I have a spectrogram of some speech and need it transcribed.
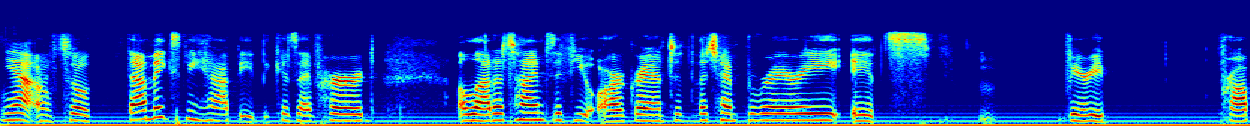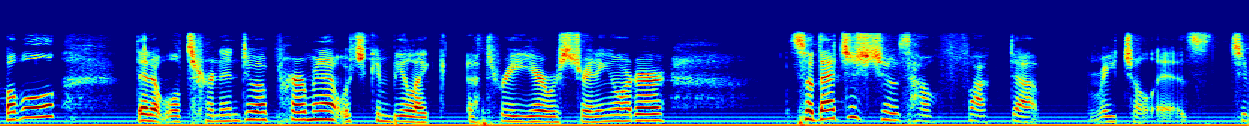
Yeah. Oh, so that makes me happy because I've heard a lot of times if you are granted the temporary, it's very probable that it will turn into a permanent, which can be like a three year restraining order. So that just shows how fucked up Rachel is to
